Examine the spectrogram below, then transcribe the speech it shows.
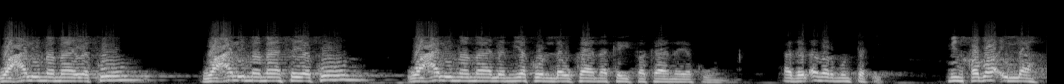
وعلم ما يكون وعلم ما سيكون وعلم ما لم يكن لو كان كيف كان يكون. هذا الأمر منتهي. من قضاء الله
